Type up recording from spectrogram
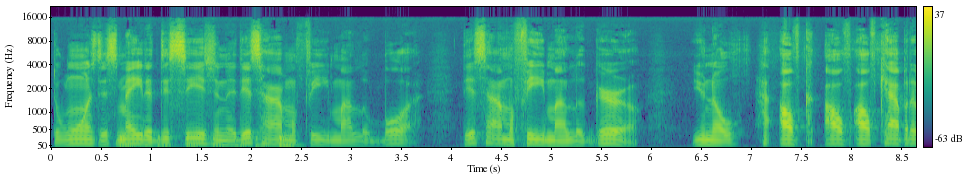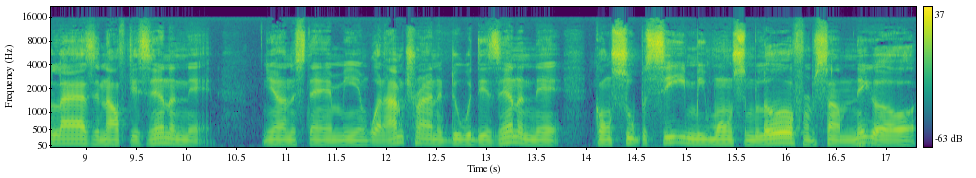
the ones that's made a decision that this how I'm gonna feed my little boy, this how I'm gonna feed my little girl. You know, off off off capitalizing off this internet. You understand me? And what I'm trying to do with this internet gonna supersede me want some love from some nigga or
